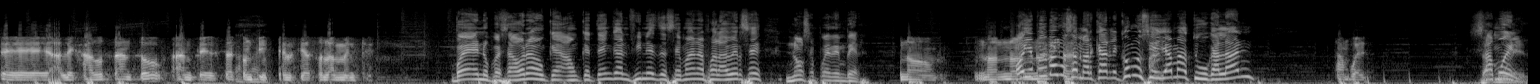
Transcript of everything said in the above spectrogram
eh, alejado tanto ante esta contingencia solamente. Bueno, pues ahora, aunque, aunque tengan fines de semana para verse, no se pueden ver. No, no, no. Oye, no pues vamos está- a marcarle. ¿Cómo se llama tu galán? Samuel. Samuel.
